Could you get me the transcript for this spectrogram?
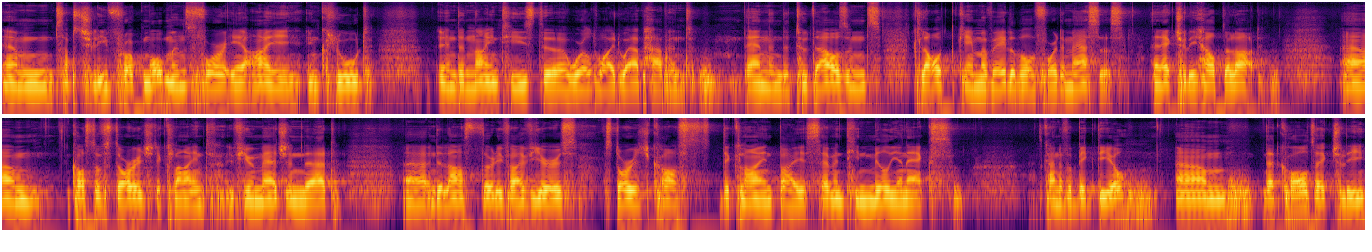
um, such leapfrog moments for AI include in the 90s, the World Wide Web happened. Then in the 2000s, cloud came available for the masses. That actually helped a lot. Um, cost of storage declined. If you imagine that uh, in the last 35 years, storage costs declined by 17 million x. It's kind of a big deal. Um, that calls actually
